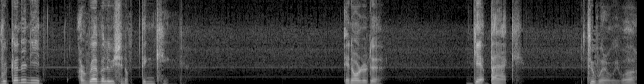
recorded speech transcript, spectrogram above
we're going to need a revolution of thinking in order to get back to where we were.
